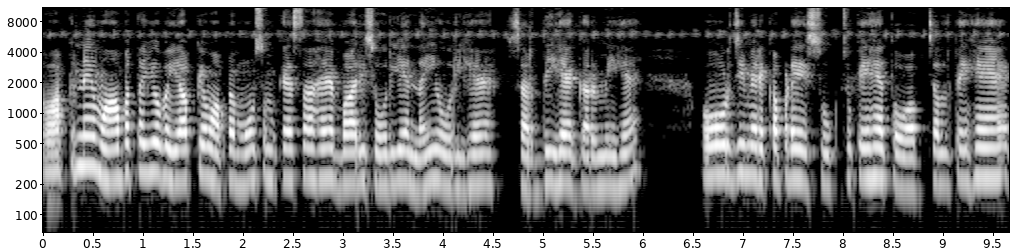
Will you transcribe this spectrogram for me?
तो आपने वहाँ बताइए भाई आपके वहाँ पर मौसम कैसा है? बारिश हो रही है, नहीं हो रही है? सर्दी है, गर्मी है? और जी मेरे कपड़े सूख चुके हैं तो अब चलते हैं।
